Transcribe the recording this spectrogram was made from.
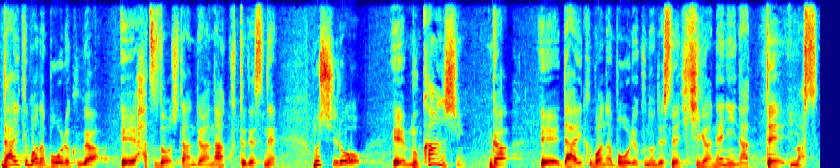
大規模な暴力が、発動したんではなくてですねむしろ、無関心が、大規模な暴力のですね引き金になっています。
